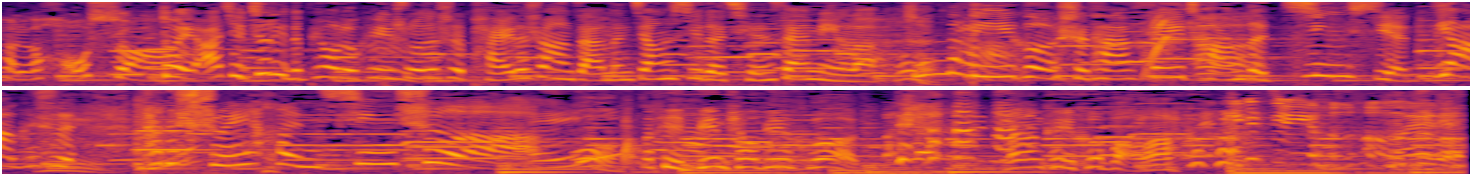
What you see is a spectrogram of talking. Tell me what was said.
漂流好爽。对，而且这里的漂流可以说的是排得上咱们江西的前三名了。真的，第一个是它非常的惊险，第二个是它的水很清澈。哎，哦，那可以边漂边喝啊，当然可以喝饱了。这个建议很好哎。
